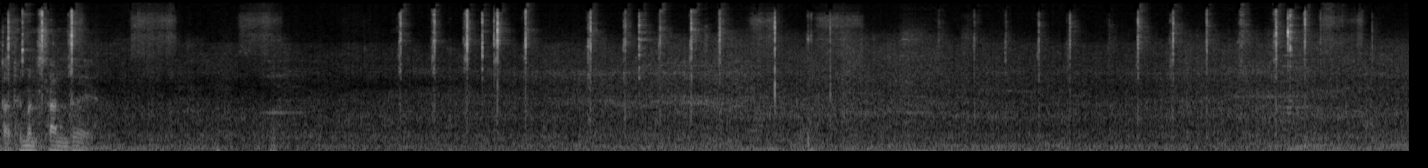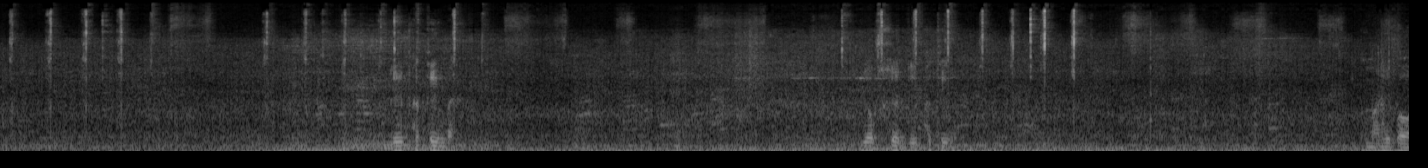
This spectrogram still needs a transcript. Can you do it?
ตัดให้มันสั้นด้วยดีพัตติ้งไปยกขึ้นดีพัตติ้งมาณนี้พอ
